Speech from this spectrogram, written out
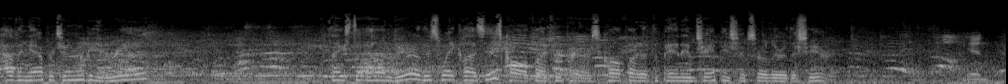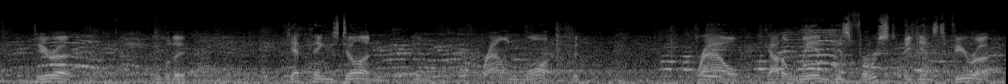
having the opportunity in Rio. Thanks to Alan Vera, this weight class is qualified for Paris, qualified at the Pan Am Championships earlier this year. And Vera able to get things done in round one. But Rau got a win his first against Vera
